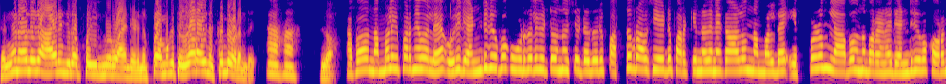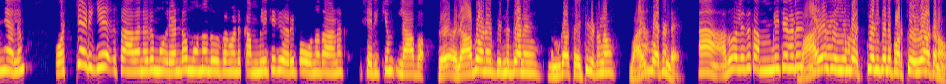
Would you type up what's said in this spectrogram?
എങ്ങനെയായാലും ഒരു ആയിരം കിലോ ഇപ്പൊ ഇരുന്നൂറ് വായന്റെ ആയിരുന്നു. ഇപ്പൊ നമുക്ക് തയ്യാറായി നിൽക്കേണ്ടി ഇവിടെ ഉണ്ട്. അപ്പൊ നമ്മൾ ഈ പറഞ്ഞ പോലെ ഒരു രണ്ട് രൂപ കൂടുതൽ കിട്ടുമെന്ന് വെച്ചിട്ട് അത് ഒരു പത്ത് പ്രാവശ്യമായിട്ട് പറിക്കുന്നതിനേക്കാളും നമ്മളുടെ എപ്പോഴും ലാഭം എന്ന് പറയുന്നത് രണ്ട് രൂപ കുറഞ്ഞാലും ഒറ്റയടിക്ക് സാധാരണ ഒരു രണ്ടോ മൂന്നോ ദിവസം കൊണ്ട് കംപ്ലീറ്റ് കയറി പോകുന്നതാണ് ശരിക്കും ലാഭം. ലാഭമാണ്. പിന്നെന്താണ്? നമുക്ക് ആ സൈറ്റ് കിട്ടണം. വാഴ പോറ്റണ്ടേ? ആ അതുപോലെ ഇത് കംപ്ലീറ്റ് അങ്ങോട്ട് വാഴ ചെയ്യുമ്പോൾ ഒറ്റയടിക്ക് തന്നെ പറിച്ച് ഒഴിവാക്കണം.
